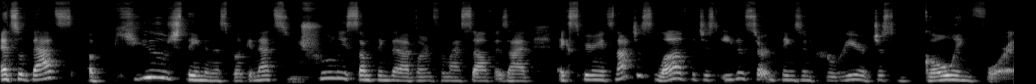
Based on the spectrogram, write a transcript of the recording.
And so that's a huge theme in this book. And that's mm. truly something that I've learned for myself as I've experienced not just love, but just even certain things in career, just going for it.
